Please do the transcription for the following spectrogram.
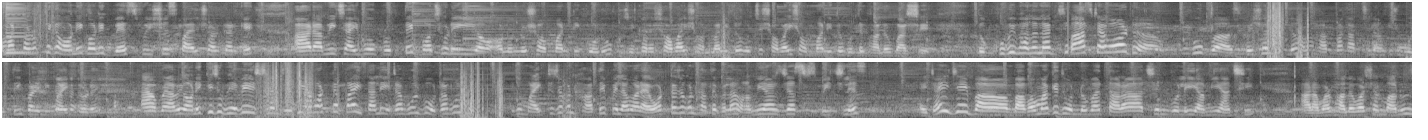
আমার তরফ থেকে অনেক অনেক বেস্ট উইশেস পায়েল সরকারকে। আর আমি চাইব প্রত্যেক বছর এই অনন্য সম্মানটি করুক, যেখানে সবাই সম্মানিত হচ্ছে, সবাই সম্মানিত হতে ভালোবাসে। তো খুবই ভালো লাগছে। ফার্স্ট অ্যাওয়ার্ড খুব স্পেশাল ছিল। আমার হাত পা কাঁপছিল, আমি কিছু বলতেই পারিনি মাইক ধরে। আমি অনেক কিছু ভেবে এসেছিলাম, যদি অ্যাওয়ার্ডটা পাই, তাহলে এটা বলব, ওটা বলব। কিন্তু মাইকটা যখন হাতে পেলাম আর অ্যাওয়ার্ডটা যখন হাতে পেলাম, আমি আর জাস্ট স্পিচলেস এটাই যে বাবা মাকে ধন্যবাদ, তারা আছেন বলেই আমি আছি। আর আমার ভালোবাসার মানুষ,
